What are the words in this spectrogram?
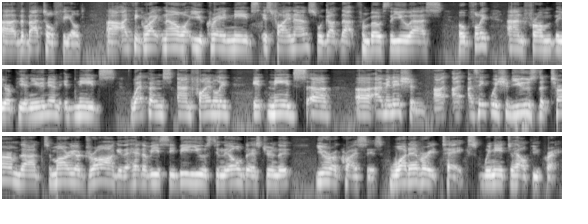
uh, the battlefield. Uh, I think right now what Ukraine needs is finance. We got that from both the US, hopefully, and from the European Union. It needs weapons. And finally, it needs uh, ammunition. I, I, I, think we should use the term that Mario Draghi, the head of ECB, used in the old days during the euro crisis. Whatever it takes, we need to help Ukraine.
